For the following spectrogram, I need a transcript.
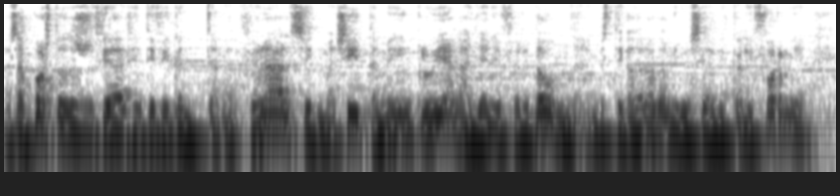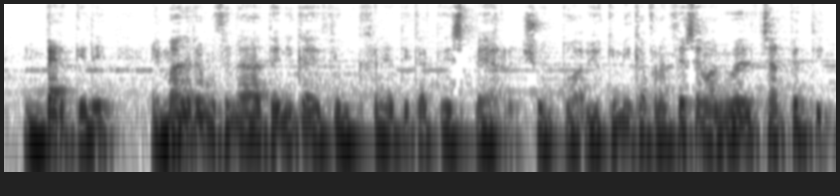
As apostas da Sociedade Científica Internacional, Sigma Xi, tamén incluían a Jennifer Doudna, investigadora da Universidade de California en Berkeley e madre revolucionada técnica de edición genética CRISPR, xunto á bioquímica francesa Emmanuel Charpentier,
